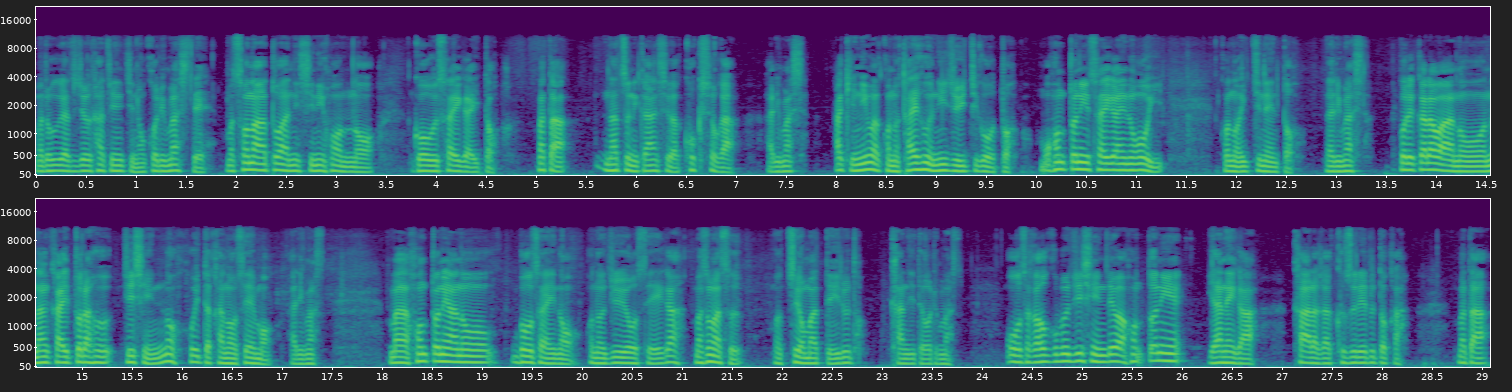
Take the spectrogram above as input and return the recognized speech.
まあ6月18日に起こりまして、まあ、その後は西日本の豪雨災害とまた夏に関しては酷暑がありました。秋にはこの台風21号ともう本当に災害の多いこの1年となりました。これからはあの南海トラフ地震のこういった可能性もあります。まあ本当にあの防災のこの重要性がますます強まっていると感じております。大阪北部地震では本当に屋根が瓦が崩れるとかまた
